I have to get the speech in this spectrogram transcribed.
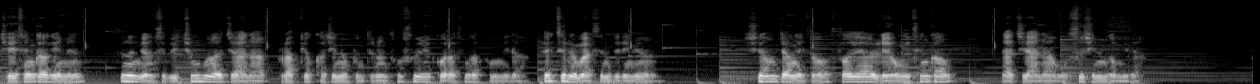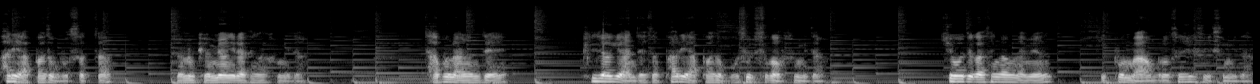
제 생각에는 쓰는 연습이 충분하지 않아 불합격하시는 분들은 소수일 거라 생각합니다. 팩트를 말씀드리면 시험장에서 써야 할 내용이 생각나지 않아 못 쓰시는 겁니다. 팔이 아파서 못 썼다? 저는 변명이라 생각합니다. 답은 아는데 필력이 안 돼서 팔이 아파서 못 쓸 수가 없습니다. 키워드가 생각나면 기쁜 마음으로 쓰실 수 있습니다.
